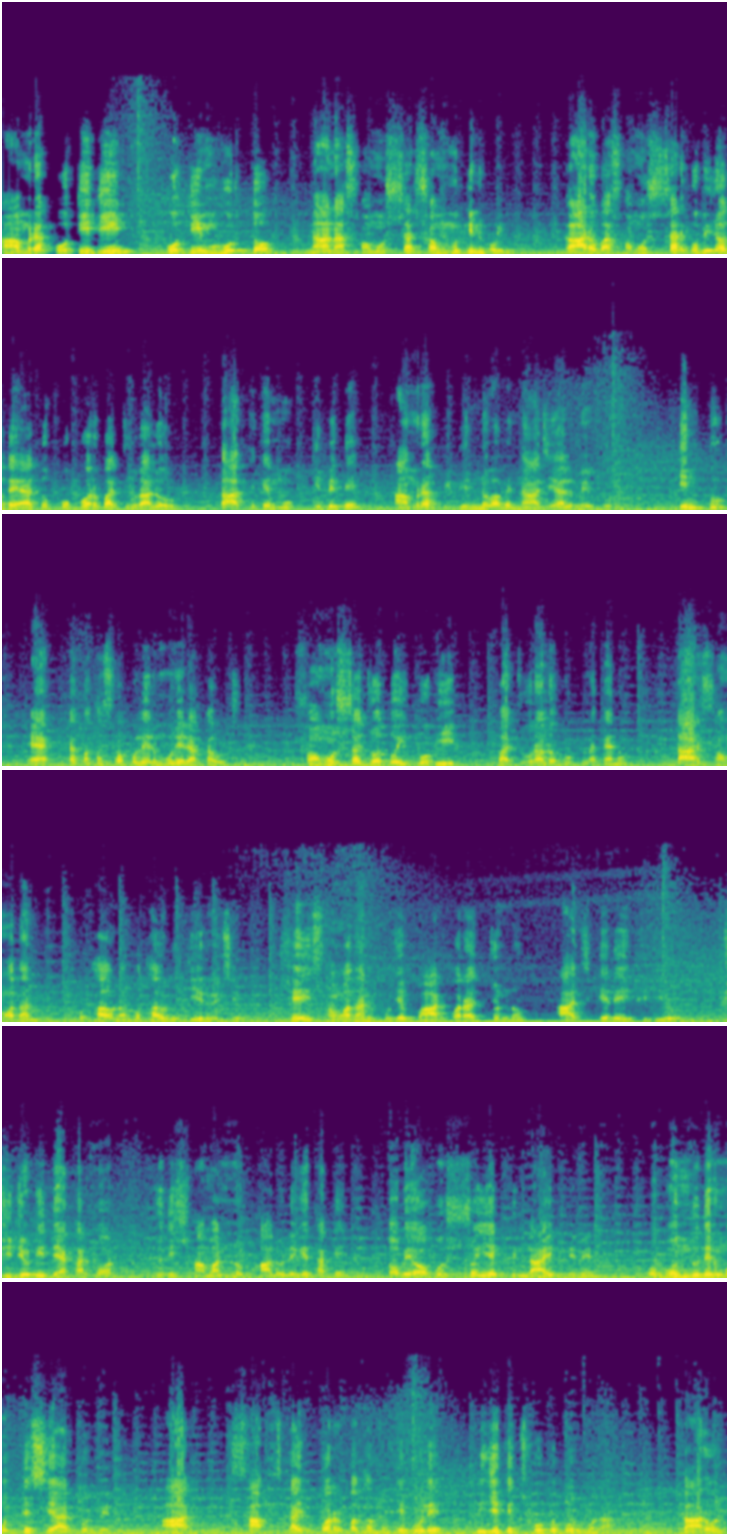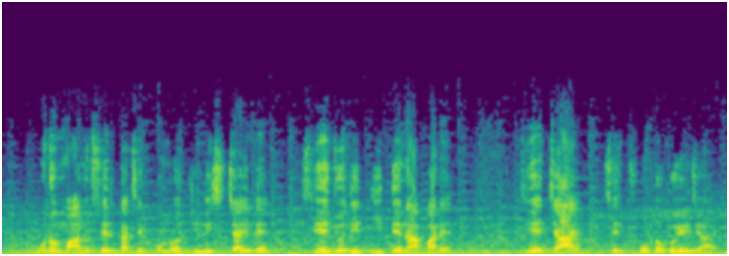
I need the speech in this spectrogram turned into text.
আমরা প্রতিদিন, প্রতি মুহূর্ত নানা সমস্যার সম্মুখীন হই। কারও বা সমস্যার গভীরতা এত প্রখর বা জোরালো, তা থেকে মুক্তি পেতে আমরা বিভিন্নভাবে নাজেয়াল হয়ে পড়ি। কিন্তু একটা কথা সকলের মনে রাখা উচিত, সমস্যা যতই গভীর বা জোরালো হোক না কেন, তার সমাধান কোথাও না কোথাও লুকিয়ে রয়েছে। সেই সমাধান খুঁজে বার করার জন্য আজকের এই ভিডিও। ভিডিওটি দেখার পর যদি সামান্য ভালো লেগে থাকে, তবে অবশ্যই একটি লাইক দেবেন ও বন্ধুদের মধ্যে শেয়ার করবেন। আর সাবস্ক্রাইব করার কথা মুখে বলে নিজেকে ছোট করব না। কারণ কোনো মানুষের কাছে কোনো জিনিস চাইলে সে যদি দিতে না পারে, যে চায় সে ছোট হয়ে যায়।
